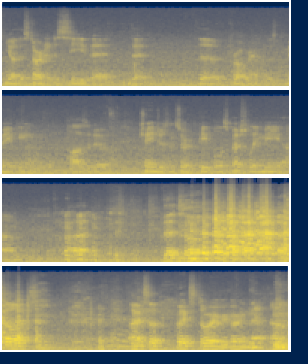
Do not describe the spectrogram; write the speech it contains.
you know that started to see that that the program was making positive changes in certain people, especially me. Um, uh, the, so, so, all right. So, quick story regarding that. Um,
